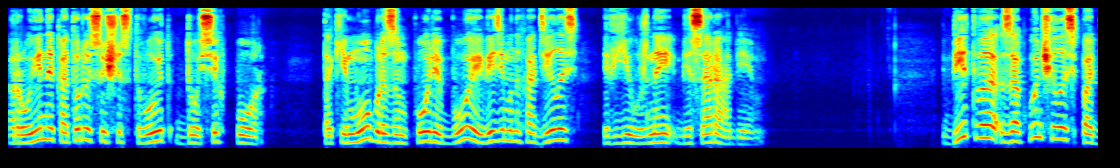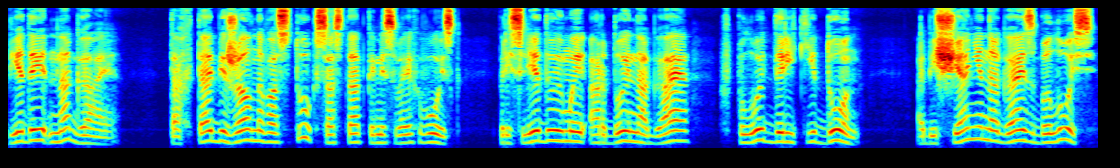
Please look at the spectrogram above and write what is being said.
руины которой существуют до сих пор. Таким образом, поле боя, видимо, находилось в Южной Бессарабии. Битва закончилась победой Нагая. Тахта бежал на восток с остатками своих войск, преследуемый ордой Нагая вплоть до реки Дон. Обещание Нагая сбылось,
